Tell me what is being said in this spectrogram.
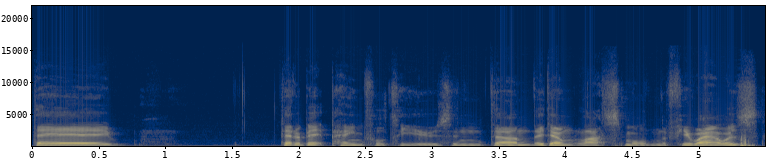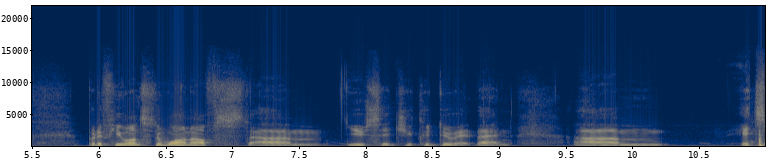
They're they're a bit painful to use and um, they don't last more than a few hours. But if you wanted a one-off um, usage, you could do it then. Um, it's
